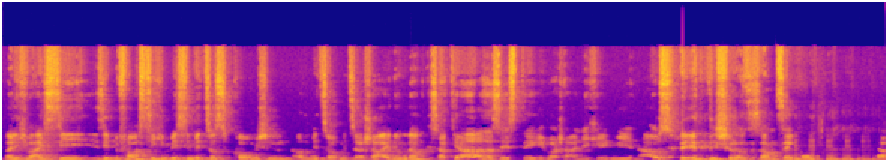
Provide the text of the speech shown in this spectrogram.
weil ich weiß, sie, sie befasst sich ein bisschen mit so komischen, also mit so, mit so Erscheinungen und hat gesagt, ja, das ist irgendwie wahrscheinlich irgendwie ein Außerirdischer oder sonst irgendwas. ja.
